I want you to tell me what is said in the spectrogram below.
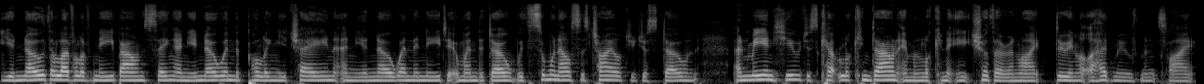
you know the level of knee bouncing, and you know when they're pulling your chain, and you know when they need it and when they don't. With someone else's child, you just don't. And me and Hugh just kept looking down at him and looking at each other and like doing little head movements, like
